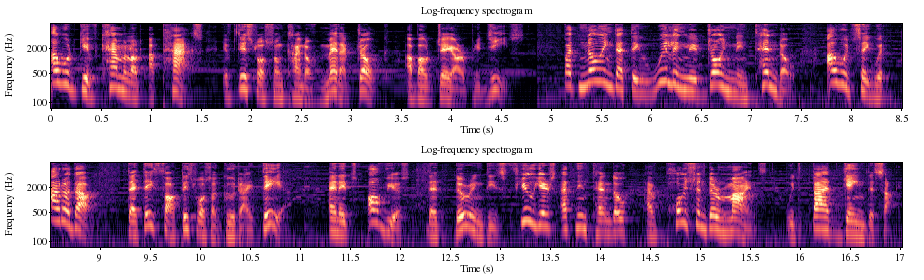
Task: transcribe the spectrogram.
I would give Camelot a pass if this was some kind of meta joke about JRPGs. But knowing that they willingly joined Nintendo, I would say without a doubt that they thought this was a good idea. And it's obvious that during these few years at Nintendo have poisoned their minds with bad game design.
